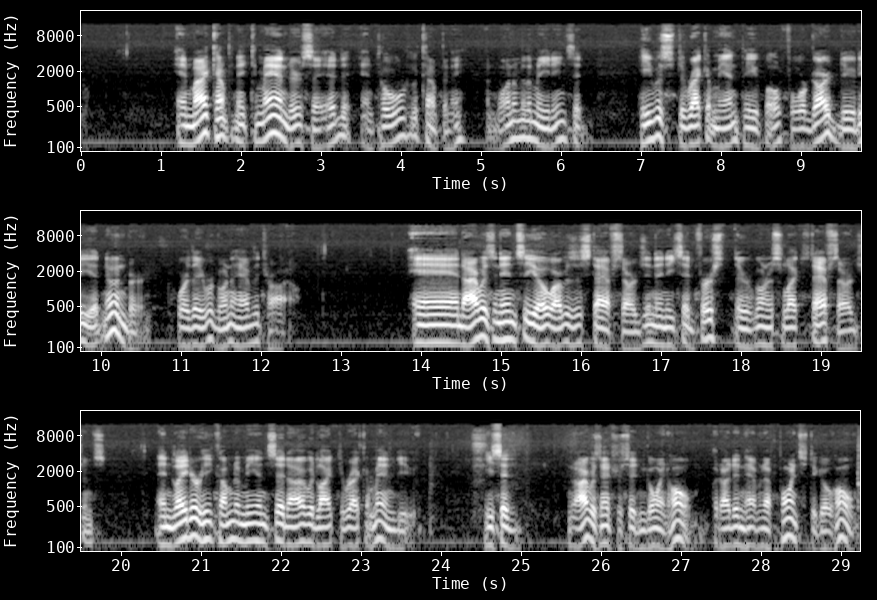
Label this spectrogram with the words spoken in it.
And my company commander said and told the company at one of the meetings that he was to recommend people for guard duty at Nuremberg, where they were going to have the trial. And I was an NCO, I was a staff sergeant, and he said first they were going to select staff sergeants, and later he come to me and said I would like to recommend you. He said I was interested in going home, but I didn't have enough points to go home.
